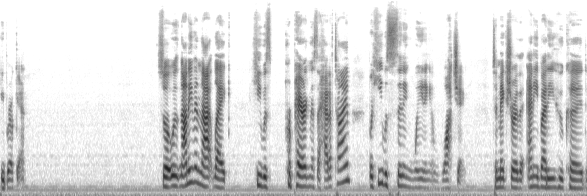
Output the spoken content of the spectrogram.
he broke in. So it was not even that like he was preparing this ahead of time, but he was sitting, waiting, and watching to make sure that anybody who could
